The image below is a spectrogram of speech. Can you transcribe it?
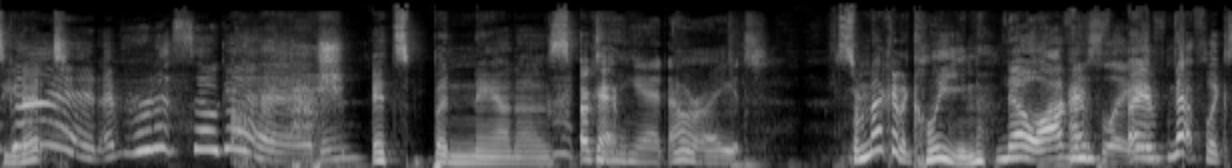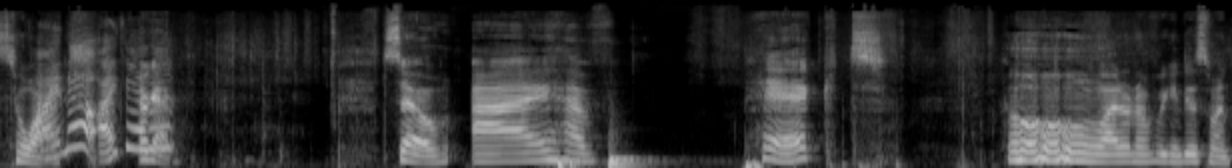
seen good. it? I've heard it so oh good. Gosh, it's bananas. okay. Dang it. All right. So I'm not gonna clean. No, obviously. I have Netflix to watch. I know, I get okay. it. So I have picked Oh, I don't know if we can do this one.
